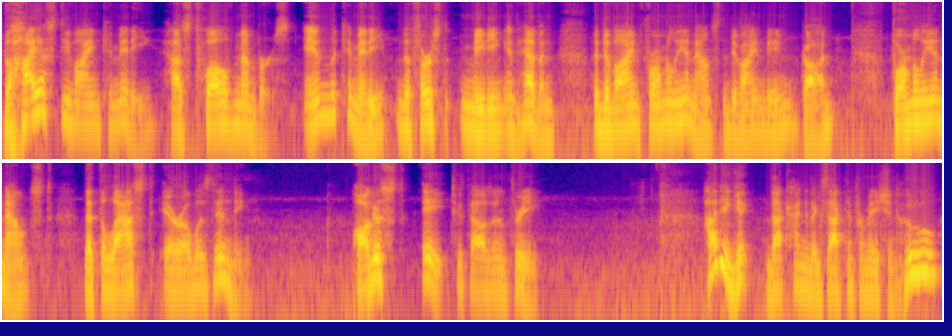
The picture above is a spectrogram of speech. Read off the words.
The highest divine committee has 12 members. In the committee, the first meeting in heaven, the divine formally announced, the divine being God, formally announced that the last era was ending. August 8, 2003. How do you get that kind of exact information? Who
